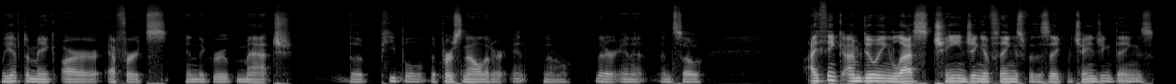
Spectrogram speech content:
we have to make our efforts in the group match the people the personnel that are in you know that are in it. And so i think i'm doing less changing of things for the sake of changing things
